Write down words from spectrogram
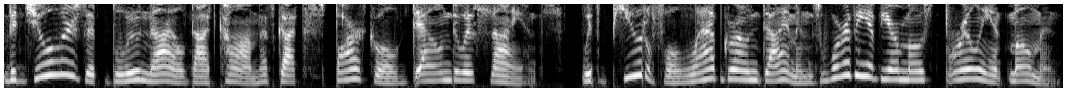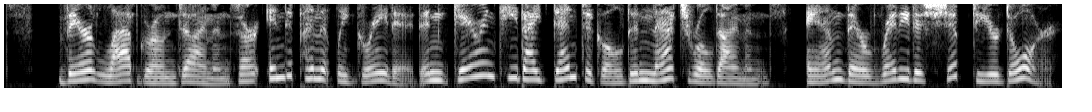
The jewelers at BlueNile.com have got sparkle down to a science with beautiful lab grown diamonds worthy of your most brilliant moments. Their lab grown diamonds are independently graded and guaranteed identical to natural diamonds, and they're ready to ship to your door.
